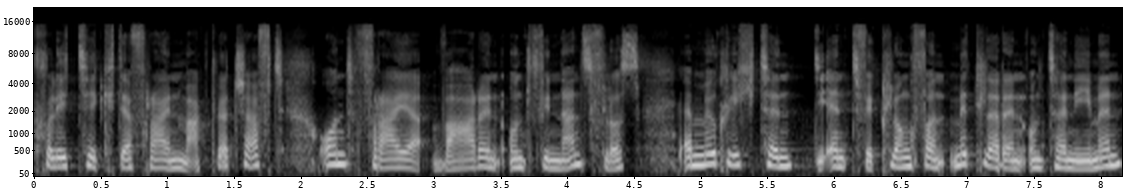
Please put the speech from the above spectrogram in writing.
Politik der freien Marktwirtschaft und freier Waren- und Finanzfluss ermöglichten die Entwicklung von mittleren Unternehmen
